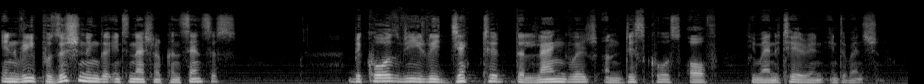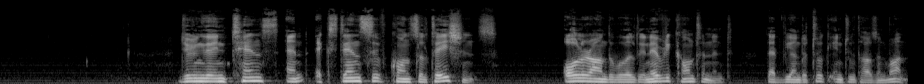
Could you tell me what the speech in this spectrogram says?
in repositioning the international consensus because we rejected the language and discourse of humanitarian intervention. During the intense and extensive consultations all around the world in every continent that we undertook in 2001,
